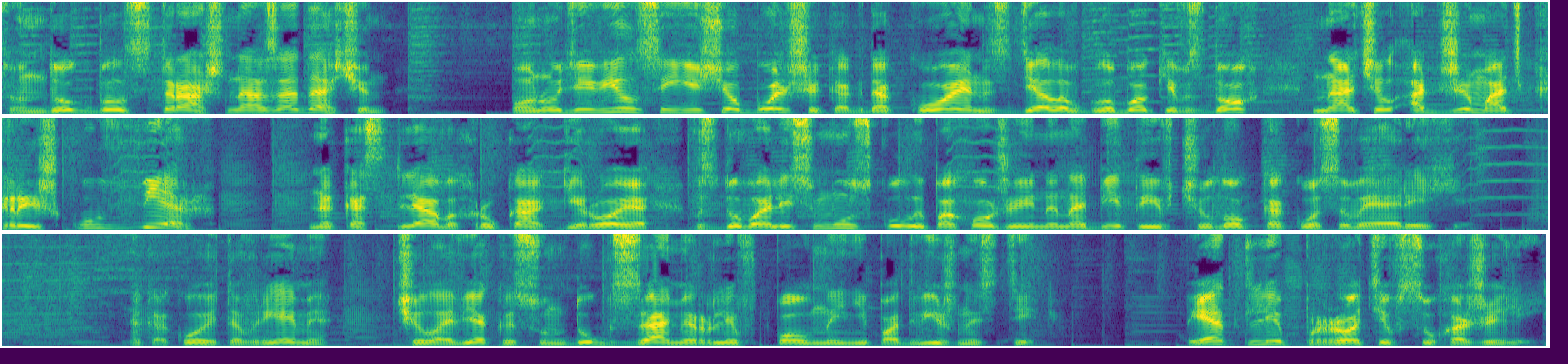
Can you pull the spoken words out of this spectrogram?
Сундук был страшно озадачен. Он удивился еще больше, когда Коэн, сделав глубокий вздох, начал отжимать крышку вверх — на костлявых руках героя вздувались мускулы, похожие на набитые в чулок кокосовые орехи. На какое-то время человек и сундук замерли в полной неподвижности. Петли против сухожилий.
